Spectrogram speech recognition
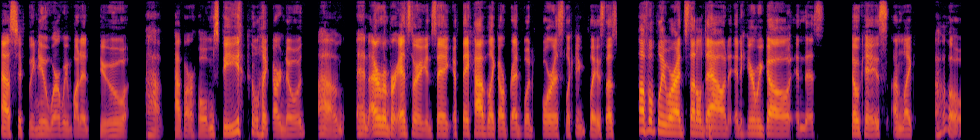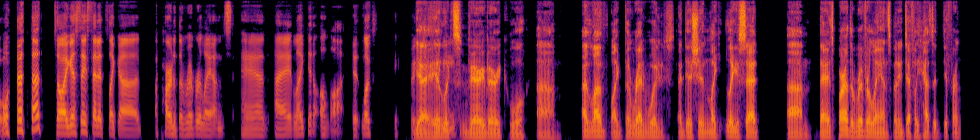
asked if we knew where we wanted to uh, have our homes be, like our nodes. Um, and I remember answering and saying, if they have like a redwood forest looking place, that's probably where I'd settle down. And here we go in this showcase. I'm like, oh, so I guess they said it's like a, a part of the Riverlands, and I like it a lot. It looks yeah it looks very very cool um i love like the redwood edition like like you said um, that it's part of the Riverlands, but it definitely has a different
